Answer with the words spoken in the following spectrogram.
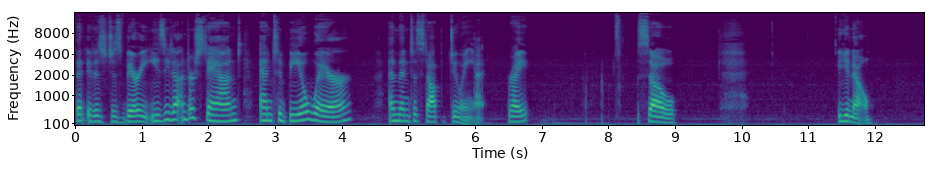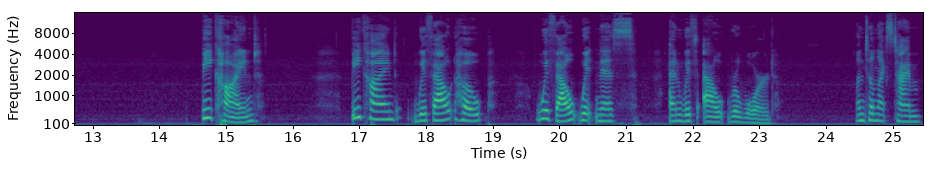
that it is just very easy to understand and to be aware and then to stop doing it, right? So, you know, be kind. Be kind without hope, without witness, and without reward. Until next time,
